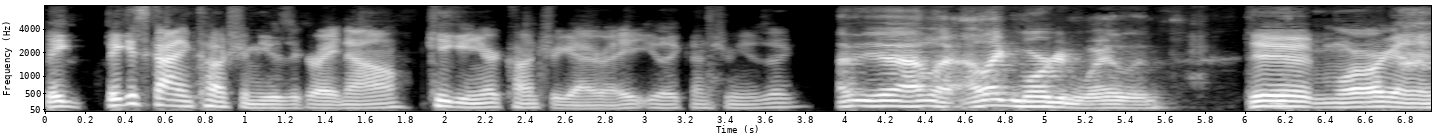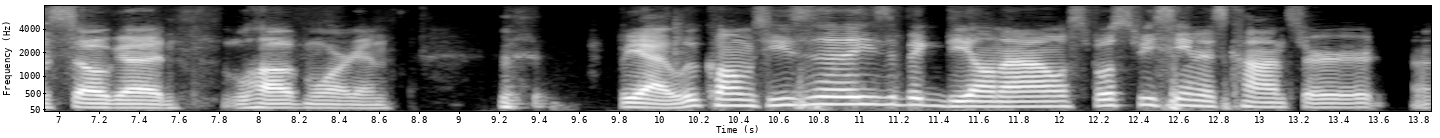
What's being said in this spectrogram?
Big, biggest guy in country music right now. Keegan, you're a country guy, right? You like country music, Uh, Yeah, I like I like Morgan Wallen. dude? Morgan is so good. Love Morgan. But yeah, Luke Combs, he's a he's a big deal now. Supposed to be seeing his concert. Uh,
